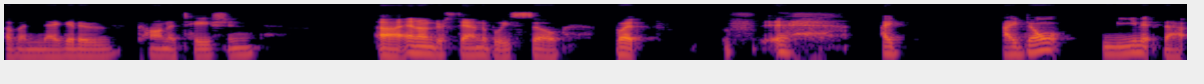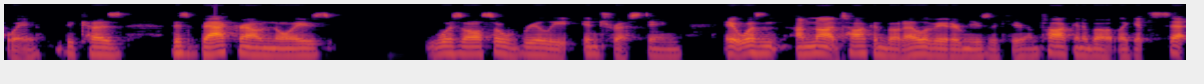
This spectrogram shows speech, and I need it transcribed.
of a negative connotation, uh, and understandably so. But I I don't mean it that way because this background noise was also really interesting. It wasn't. I'm not talking about elevator music here. I'm talking about like it set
